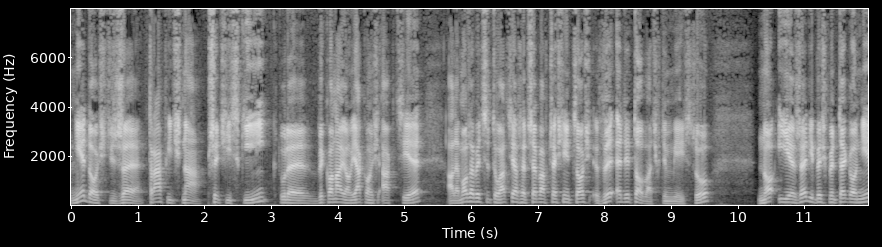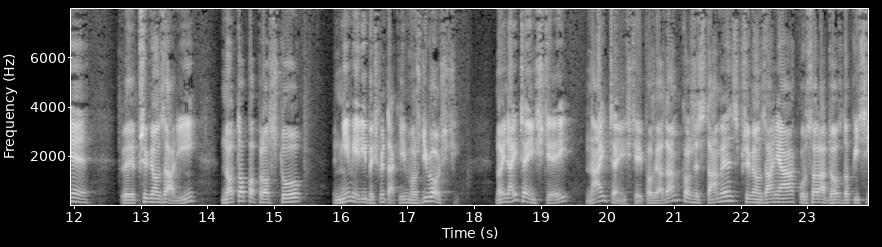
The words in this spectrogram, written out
nie dość, że trafić na przyciski, które wykonają jakąś akcję, ale może być sytuacja, że trzeba wcześniej coś wyedytować w tym miejscu. No i jeżeli byśmy tego nie e, przywiązali, no to po prostu nie mielibyśmy takiej możliwości. No i najczęściej, najczęściej powiadam, korzystamy z przywiązania kursora JOS do PC.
